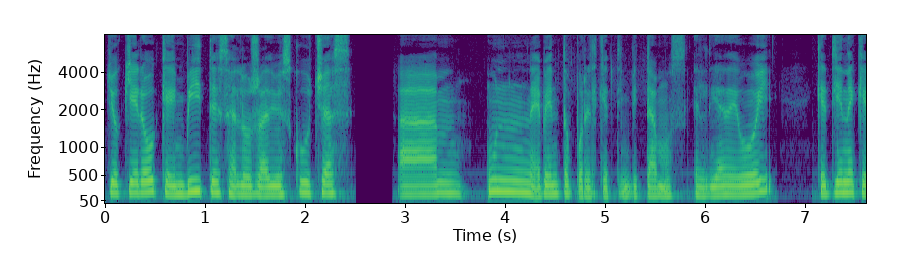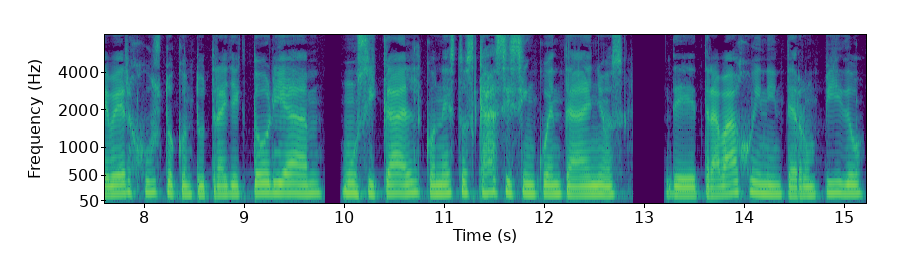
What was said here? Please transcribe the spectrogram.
yo quiero que invites a los radioescuchas a um, un evento por el que te invitamos el día de hoy que tiene que ver justo con tu trayectoria musical, con estos casi 50 años de trabajo ininterrumpido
